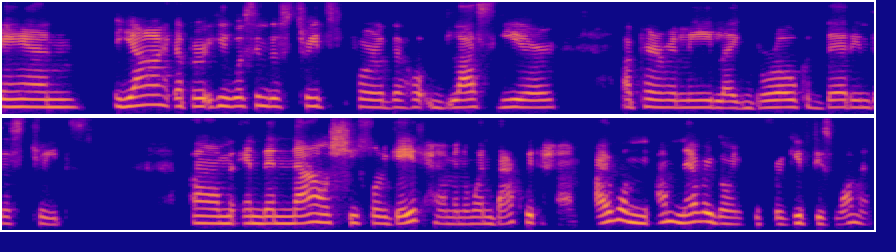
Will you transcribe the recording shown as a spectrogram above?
And yeah he was in the streets for the whole last year apparently like broke dead in the streets. Um, and then now she forgave him and went back with him. I will i'm never going to forgive this woman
